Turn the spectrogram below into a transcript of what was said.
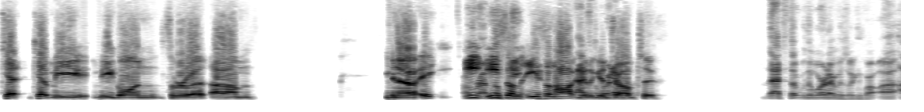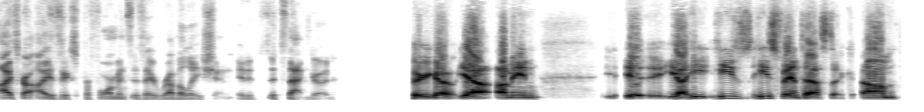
kept kept me me going through it. Um, you know, it, Ethan. Ethan Hawke did a good job was- too. That's the the word I was looking for. Uh, Oscar Isaac's performance is a revelation. It, it's it's that good. There you go. Yeah, I mean, it, yeah, he he's he's fantastic. Um,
